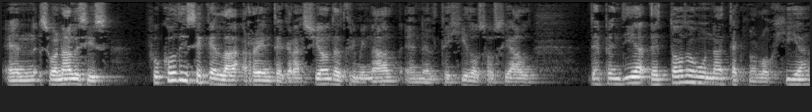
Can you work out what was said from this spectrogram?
En su análisis, Foucault dice que la reintegración del criminal en el tejido social dependía de toda una tecnología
